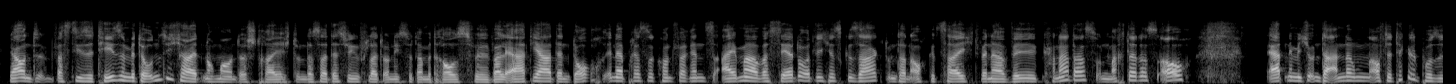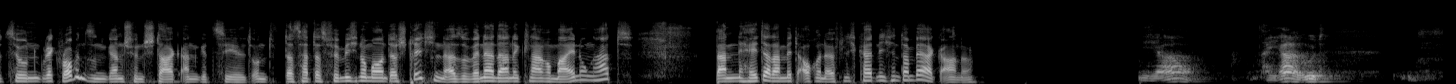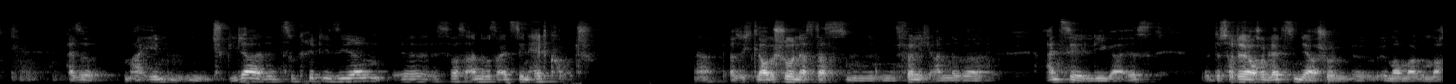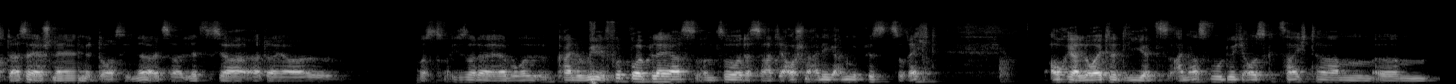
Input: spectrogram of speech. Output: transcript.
Ja, und was diese These mit der Unsicherheit nochmal unterstreicht und dass er deswegen vielleicht auch nicht so damit raus will, weil er hat ja dann doch in der Pressekonferenz einmal was sehr Deutliches gesagt und dann auch gezeigt, wenn er will, kann er das und macht er das auch. Er hat nämlich unter anderem auf der Tackle-Position Greg Robinson ganz schön stark angezählt und das hat das für mich nochmal unterstrichen. Also wenn er da eine klare Meinung hat, dann hält er damit auch in der Öffentlichkeit nicht hinterm Berg, Arne. Ja, naja, gut. Also mal eben einen Spieler zu kritisieren, äh, ist was anderes als den Head Coach. Ja? Also ich glaube schon, dass das eine völlig andere Anzählliga ist. Das hat er auch im letzten Jahr schon äh, immer mal gemacht. Da ist er ja schnell mit Dorsey. Ne? Als er, letztes Jahr hat er ja, was ich sage, er keine Real Football Players und so. Das hat ja auch schon einige angepisst, zu Recht. Auch ja Leute, die jetzt anderswo durchaus gezeigt haben, ähm,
